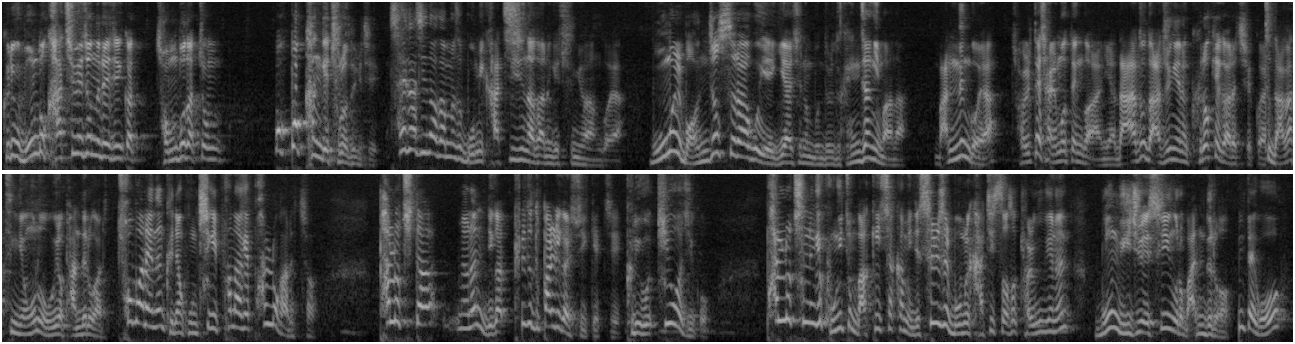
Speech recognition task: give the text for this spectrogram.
그리고 몸도 같이 회전을 해지니까 전보다 좀 뻑뻑한 게 줄어들지. 채가 지나가면서 몸이 같이 지나가는 게 중요한 거야. 몸을 먼저 쓰라고 얘기하시는 분들도 굉장히 많아. 맞는 거야. 절대 잘못된 거 아니야. 나도 나중에는 그렇게 가르칠 거야. 나 같은 경우는 오히려 반대로 가르쳐. 초반에는 그냥 공치기 편하게 팔로 가르쳐. 팔로 치다면 은 네가 필드도 빨리 갈 수 있겠지. 그리고 쉬워지고. 팔로 치는 게 공이 좀 맞기 시작하면 이제 슬슬 몸을 같이 써서 결국에는 몸 위주의 스윙으로 만들어. 힘 빼고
